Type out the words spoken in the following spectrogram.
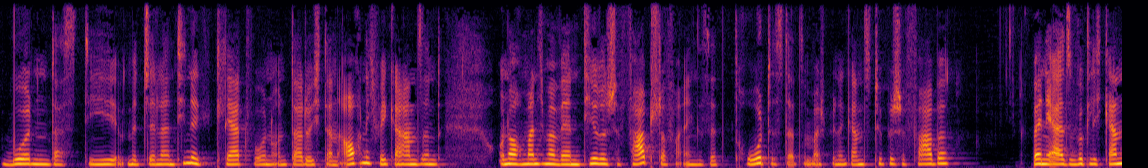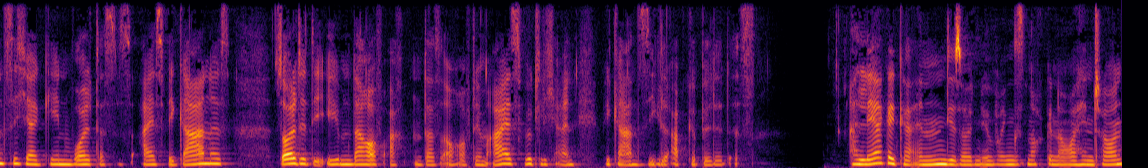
wurden, dass die mit Gelatine geklärt wurden und dadurch dann auch nicht vegan sind. Und auch manchmal werden tierische Farbstoffe eingesetzt. Rot ist da zum Beispiel eine ganz typische Farbe. Wenn ihr also wirklich ganz sicher gehen wollt, dass das Eis vegan ist, solltet ihr eben darauf achten, dass auch auf dem Eis wirklich ein veganes Siegel abgebildet ist. AllergikerInnen, die sollten übrigens noch genauer hinschauen,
